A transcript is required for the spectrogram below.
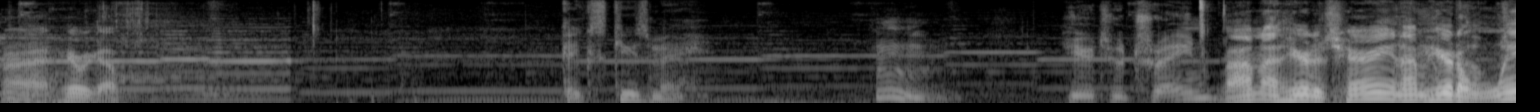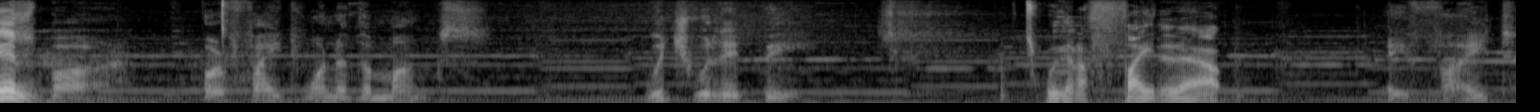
All right, here we go. Excuse me. Hmm. Here to train? I'm not here to train. I'm here to come win. spar or fight one of the monks. Which will it be? We're gonna fight it out. A fight?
